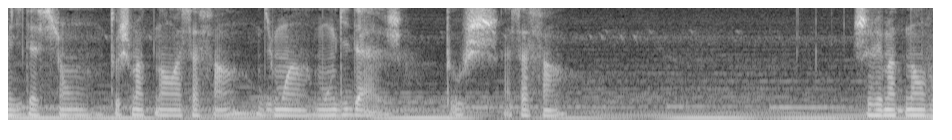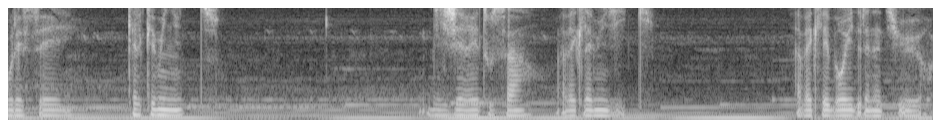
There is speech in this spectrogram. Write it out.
Méditation touche maintenant à sa fin, du moins mon guidage touche à sa fin. Je vais maintenant vous laisser quelques minutes digérer tout ça avec la musique, avec les bruits de la nature.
